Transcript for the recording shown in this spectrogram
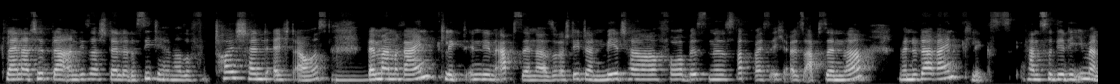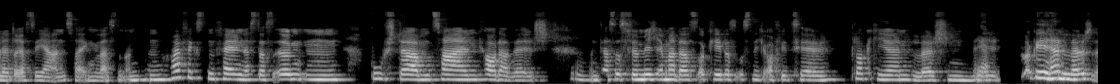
Kleiner Tipp da an dieser Stelle, das sieht ja immer so täuschend echt aus. Mhm. Wenn man reinklickt in den Absender, also da steht dann Meta, for Business, was weiß ich als Absender. Wenn du da reinklickst, kannst du dir die E-Mail-Adresse ja anzeigen lassen. Und in den häufigsten Fällen ist das irgendein Buchstaben, Zahlen, Kauderwelsch. Mhm. Und das ist für mich immer das, okay, das ist nicht offiziell. Blockieren, löschen, melden. Ja blockieren, löschen.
